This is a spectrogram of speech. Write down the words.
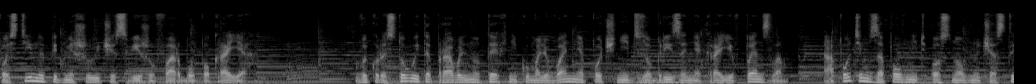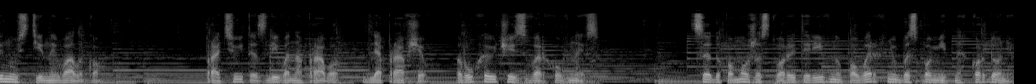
постійно підмішуючи свіжу фарбу по краях. Використовуйте правильну техніку малювання, почніть з обрізання країв пензлем, а потім заповніть основну частину стіни валиком. Працюйте зліва направо для правшів, рухаючись зверху вниз. Це допоможе створити рівну поверхню без помітних кордонів.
